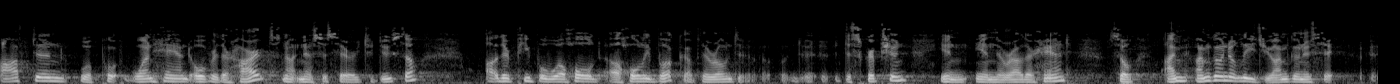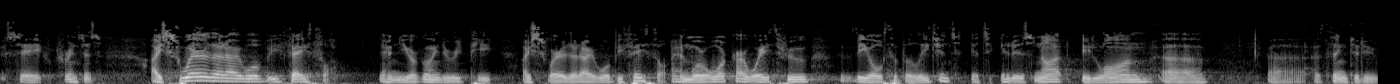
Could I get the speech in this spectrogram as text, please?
often will put one hand over their hearts, not necessary to do so. Other people will hold a holy book of their own de- description in, in their other hand. So I'm, I'm going to lead you. I'm going to say, say, for instance, I swear that I will be faithful And you're going to repeat, I swear that I will be faithful. And we'll work our way through the oath of allegiance. It's, it is not a long uh, uh, thing to do.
